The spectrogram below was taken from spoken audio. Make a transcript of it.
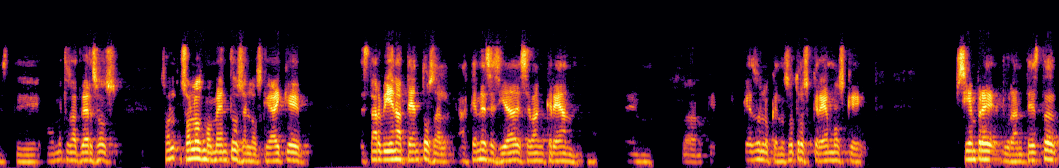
este, momentos adversos, son, son, los momentos en los que hay que estar bien atentos a, qué necesidades se van creando. Em, claro. que eso es lo que nosotros creemos que, siempre durante esta,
